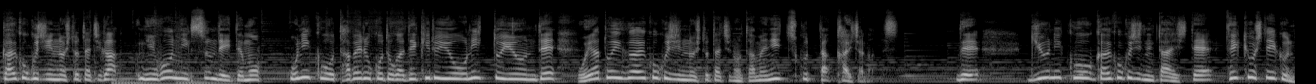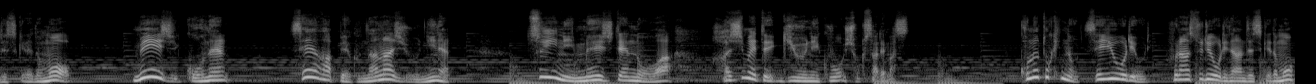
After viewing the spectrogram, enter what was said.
外国人の人たちが日本に住んでいてもお肉を食べることができるようにというんでお雇い外国人の人たちのために作った会社なんです。で牛肉を外国人に対して提供していくんですけれども明治5年1872年ついに明治天皇は初めて牛肉を食されます。この時の西洋料理フランス料理なんですけども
